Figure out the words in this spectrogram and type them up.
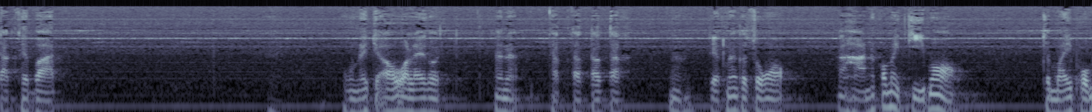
ตักใส่บาตร องไหนจะเอาอะไรก็นั่นนะตักตักตักตักจากนั้นก็ส่งออก อาหารก็ไม่กี่หม้อสมัยผม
